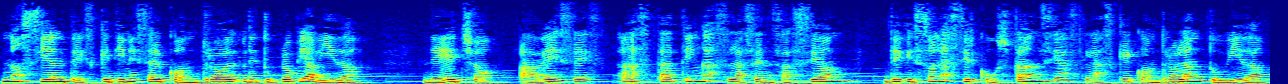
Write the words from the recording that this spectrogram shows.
no sientes que tienes el control de tu propia vida. De hecho, a veces hasta tengas la sensación de que son las circunstancias las que controlan tu vida.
